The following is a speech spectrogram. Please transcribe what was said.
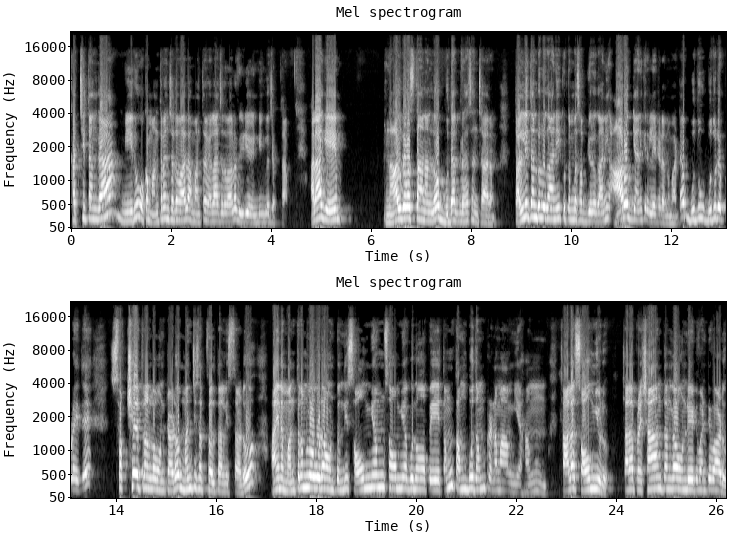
ఖచ్చితంగా మీరు ఒక మంత్రం చదవాలి ఆ మంత్రం ఎలా చదవాలో వీడియో ఎండింగ్లో చెప్తా. అలాగే నాలుగవ స్థానంలో బుధగ్రహ సంచారం. తల్లిదండ్రులు కానీ కుటుంబ సభ్యులు కానీ ఆరోగ్యానికి రిలేటెడ్ అనమాట బుధు బుధుడు ఎప్పుడైతే స్వక్షేత్రంలో ఉంటాడో మంచి సత్ఫలితాలను ఇస్తాడు. ఆయన మంత్రంలో కూడా ఉంటుంది సౌమ్యం సౌమ్య గుణోపేతం తంబుదం ప్రణమామ్యహం. చాలా సౌమ్యుడు చాలా ప్రశాంతంగా ఉండేటువంటి వాడు.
